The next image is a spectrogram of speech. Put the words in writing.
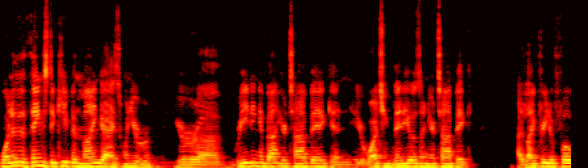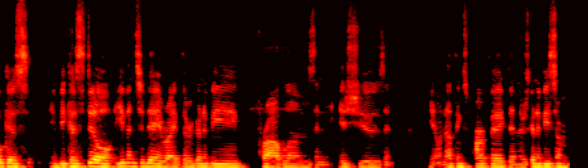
One of the things to keep in mind, guys, when you're you're uh, reading about your topic and you're watching videos on your topic, I'd like for you to focus because still, even today, right, there are going to be problems and issues, and you know nothing's perfect, and there's going to be some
